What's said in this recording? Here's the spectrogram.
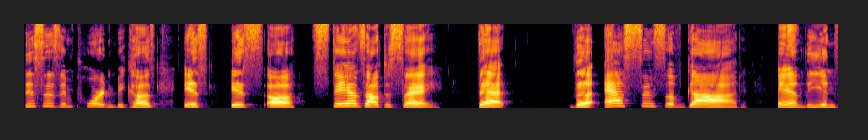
This is important because it's it uh, stands out to say that the essence of God and the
